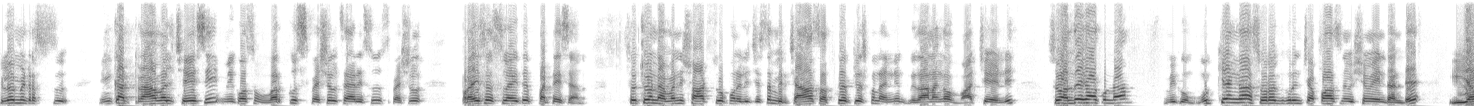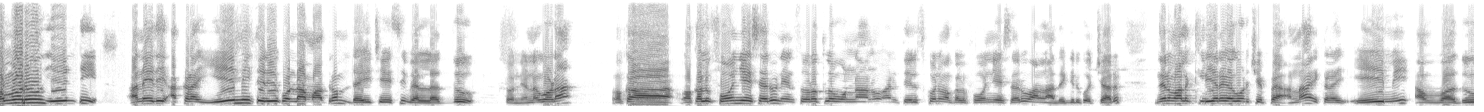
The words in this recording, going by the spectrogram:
కిలోమీటర్స్ ఇంకా ట్రావెల్ చేసి మీకోసం వర్క్ స్పెషల్ శారీస్ స్పెషల్ ప్రైసెస్లో అయితే పట్టేశాను. సో చూడండి అవన్నీ షార్ట్స్ రూపంలో రిలీజ్ చేస్తే మీరు ఛానల్ సబ్స్క్రైబ్ చేసుకుని అన్ని విధానంగా వాచ్ చేయండి. సో అంతేకాకుండా మీకు ముఖ్యంగా సూరత్ గురించి చెప్పాల్సిన విషయం ఏంటంటే ఎవరు ఏంటి అనేది అక్కడ ఏమీ తెలియకుండా మాత్రం దయచేసి వెళ్ళొద్దు. సో నిన్న కూడా ఒక ఒకళ్ళు ఫోన్ చేశారు నేను సూరత్లో ఉన్నాను అని తెలుసుకొని ఒకళ్ళు ఫోన్ చేశారు వాళ్ళు నా దగ్గరికి వచ్చారు. నేను వాళ్ళకి క్లియర్గా కూడా చెప్పా అన్న ఇక్కడ ఏమీ అవ్వదు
